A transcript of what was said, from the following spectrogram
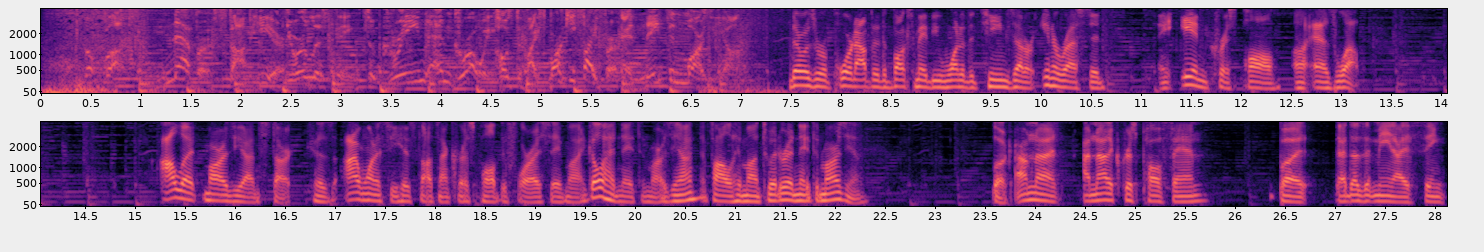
The Bucks never stop here. You're listening to Green and Growing, hosted by Sparky Fifer and Nathan Marizon. There was a report out that the Bucks may be one of the teams that are interested in Chris Paul uh, as well. I'll let Marizon start because I want to see his thoughts on Chris Paul before I say mine. Go ahead, Nathan Marizon, and follow him on Twitter at Nathan Marizon. Look, I'm not I'm not a Chris Paul fan, but that doesn't mean I think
